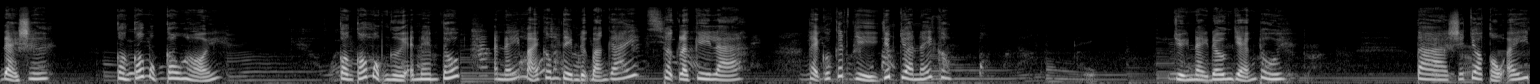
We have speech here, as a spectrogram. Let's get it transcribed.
Đại sư, Còn có một câu hỏi. Còn có một người anh em tốt. Anh ấy mãi không tìm được bạn gái. Thật là kỳ lạ. Thầy có cách gì giúp cho anh ấy không? Chuyện này đơn giản thôi. Ta sẽ cho cậu ấy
